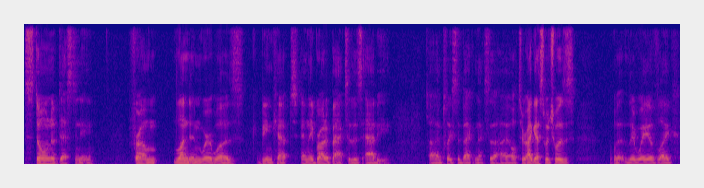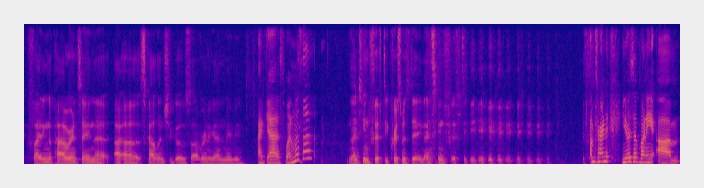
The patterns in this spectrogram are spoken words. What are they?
Stone of Destiny from London, where it was being kept, and they brought it back to this abbey uh, and placed it back next to the high altar. I guess which was their way of like fighting the power and saying that uh, uh, Scotland should go sovereign again, maybe. I guess. When was that? 1950, Christmas Day, 1950. I'm trying to. You know what's so funny? Um,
